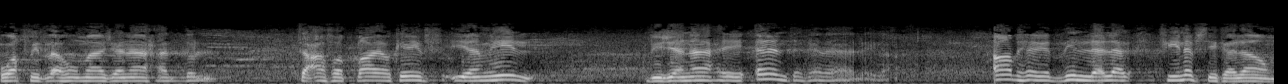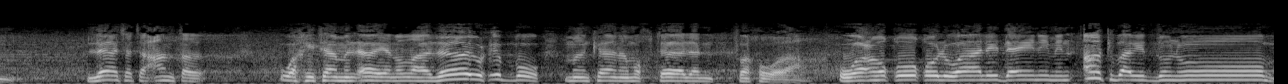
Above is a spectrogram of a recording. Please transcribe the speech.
واخفض لهما جناح الذل. تعرف الطائر كيف يميل بجناحه؟ أنت كذلك. أظهر الذل في نفسك لهم لا تتعنطر وختام الآية أن الله لا يحب من كان مختالا فخورا. وعقوق الوالدين من أكبر الذنوب.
